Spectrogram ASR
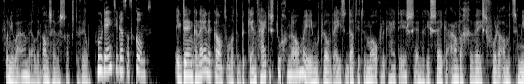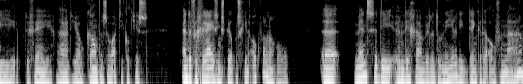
voor nieuwe aanmeldingen. Anders hebben we straks te veel. Hoe denkt u dat dat komt? Ik denk aan de ene kant omdat de bekendheid is toegenomen. Je moet wel weten dat dit een mogelijkheid is. En er is zeker aandacht geweest voor de anatomie op tv, radio, kranten, zo artikeltjes. En de vergrijzing speelt misschien ook wel een rol. Uh, mensen die hun lichaam willen doneren, die denken erover na.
